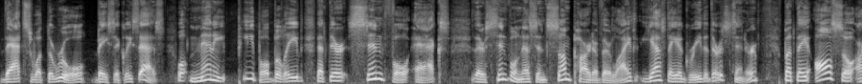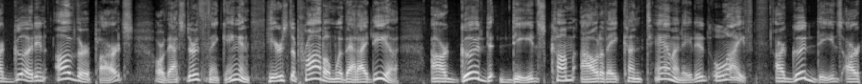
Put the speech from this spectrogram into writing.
That's what the rule basically says. Well, many people believe that their sinful acts, their sinfulness in some part of their life, yes, they agree that they're a sinner, but they also are good in other parts, or that's their thinking. And here's the problem with that idea. Our good deeds come out of a contaminated life. Our good deeds are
